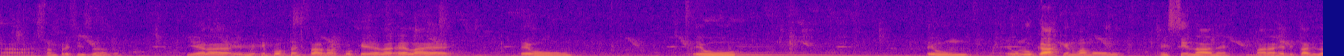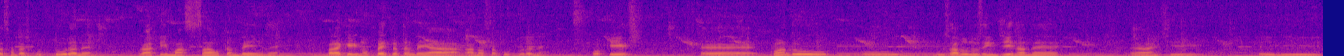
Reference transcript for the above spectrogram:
Ah, estamos precisando. E ela é muito importante para nós porque ela, ela é, é um é um é um é um lugar que nós vamos ensinar, né? Para a revitalização das culturas, né? Para a afirmação também, né? Para que eles não percam também a, a nossa cultura, né? Porque é, quando o, os alunos indígenas, né? A gente, ele,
